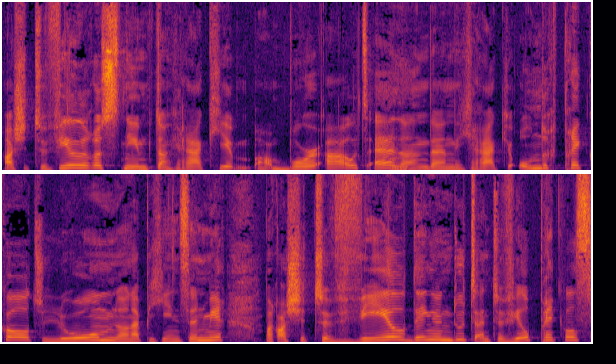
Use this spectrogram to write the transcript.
Als je te veel rust neemt, dan raak je ah, bore-out, hè. Dan, dan raak je onderprikkeld, loom, dan heb je geen zin meer. Maar als je te veel dingen doet en te veel prikkels,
